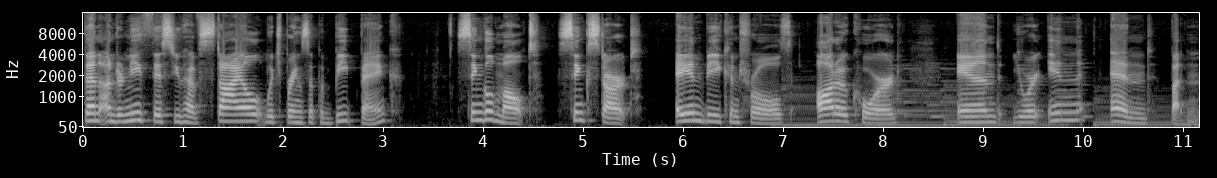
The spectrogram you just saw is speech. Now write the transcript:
Then underneath this you have style, which brings up a beat bank single mult, sync start, A and B controls, auto chord, and your in end button.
